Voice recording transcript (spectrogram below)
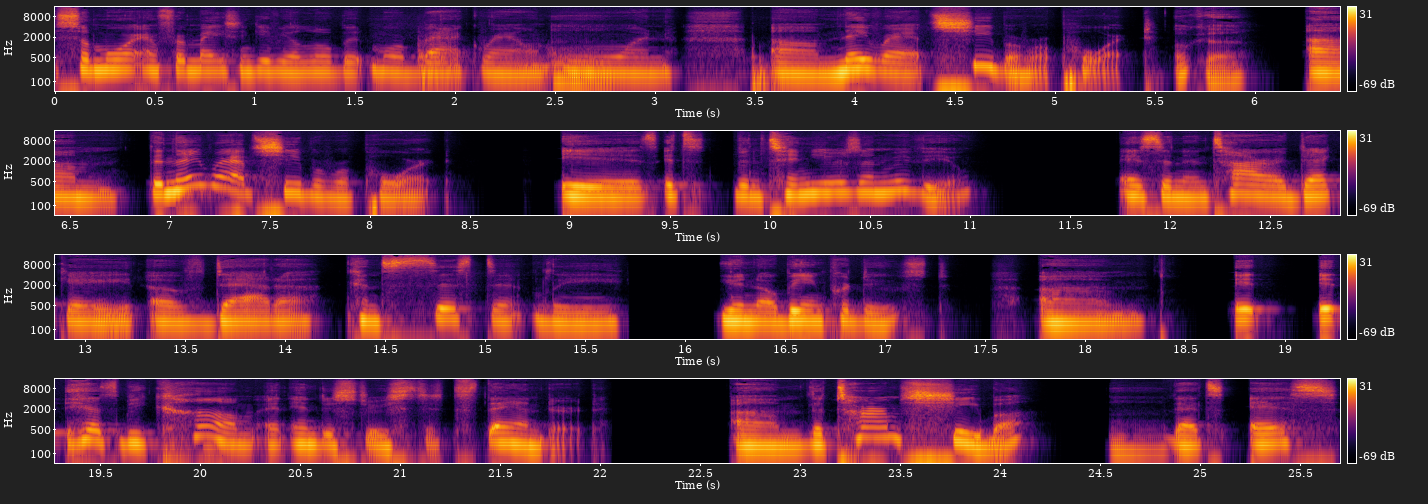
some more information, give you a little bit more background mm-hmm. on um, NAREB's SHIBA report. Okay. Um, the NAREB SHIBA report is, it's been 10 years in review. It's an entire decade of data consistently, you know, being produced. Um, it, it has become an industry standard. Um, the term SHIBA, mm-hmm. that's S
